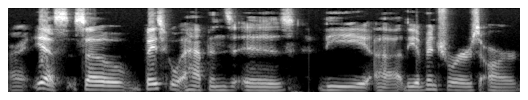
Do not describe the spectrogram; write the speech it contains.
All right. Yes. So basically, what happens is the uh, the adventurers are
